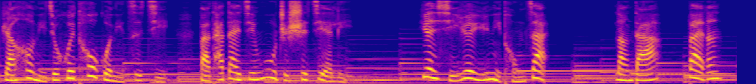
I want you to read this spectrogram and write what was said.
然后你就会透过你自己把它带进物质世界里。愿喜悦与你同在，朗达·拜恩。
